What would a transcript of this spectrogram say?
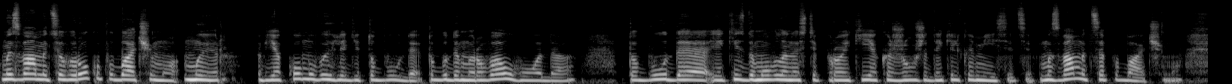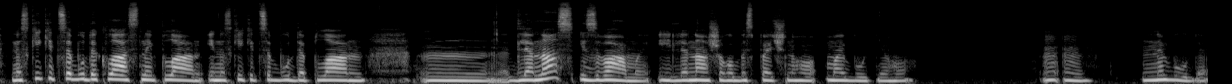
Ми з вами цього року побачимо мир, в якому вигляді то буде. То буде мирова угода, то буде якісь домовленості, про які я кажу вже декілька місяців. Ми з вами це побачимо. Наскільки це буде класний план, і наскільки це буде план для нас і з вами, і для нашого безпечного майбутнього? Не буде.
